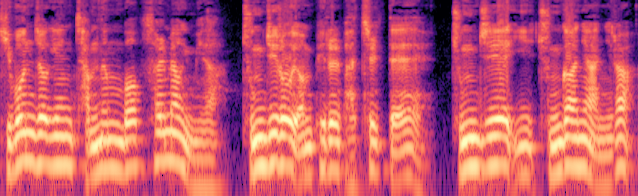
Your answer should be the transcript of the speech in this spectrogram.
기본적인 잡는 법 설명입니다. 중지로 연필을 받칠 때 중지의 이 중간이 아니라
